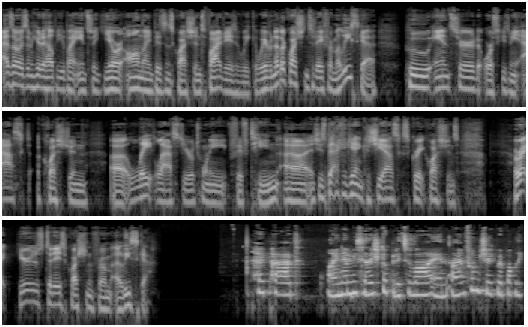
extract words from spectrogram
As always, I'm here to help you by answering your online business questions five days a week. We have another question today from Aliska, who answered, or excuse me, asked a question uh, late last year, 2015, uh, and she's back again because she asks great questions. All right, here's today's question from Aliska. Hi Pat, my name is Eliška Plicová and I'm from Czech Republic.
